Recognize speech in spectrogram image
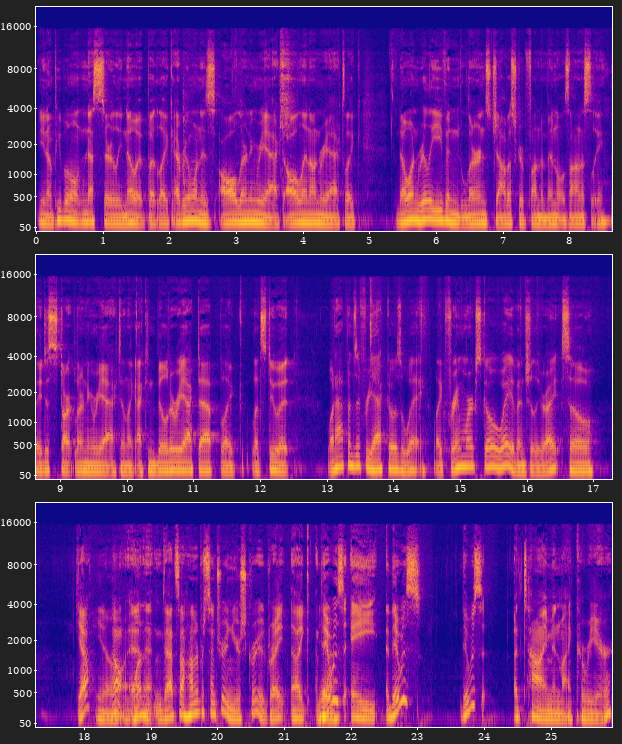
you know, people don't necessarily know it, but like everyone is all learning React, all in on React. Like no one really even learns JavaScript fundamentals, honestly. They just start learning React and like I can build a React app, like let's do it. What happens if React goes away? Like frameworks go away eventually, right? So Yeah, You know, no, one- and, that's hundred percent true, and you're screwed, right? Like Yeah. there was a there was there was a time in my career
